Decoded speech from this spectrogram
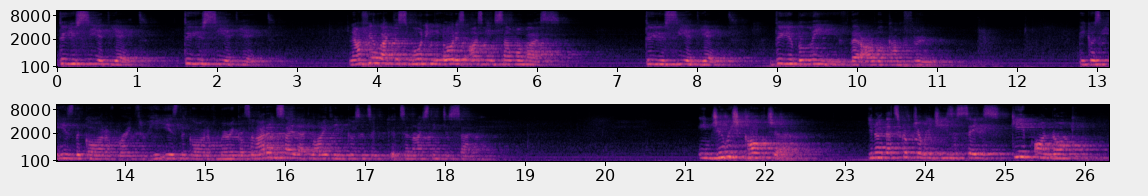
Do you see it yet? Do you see it yet? And I feel like this morning the Lord is asking some of us, Do you see it yet? Do you believe that I will come through? Because he is the God of breakthrough. He is the God of miracles. And I don't say that lightly because it's a, it's a nice thing to say. In Jewish culture, you know that scripture where Jesus says, Keep on knocking.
